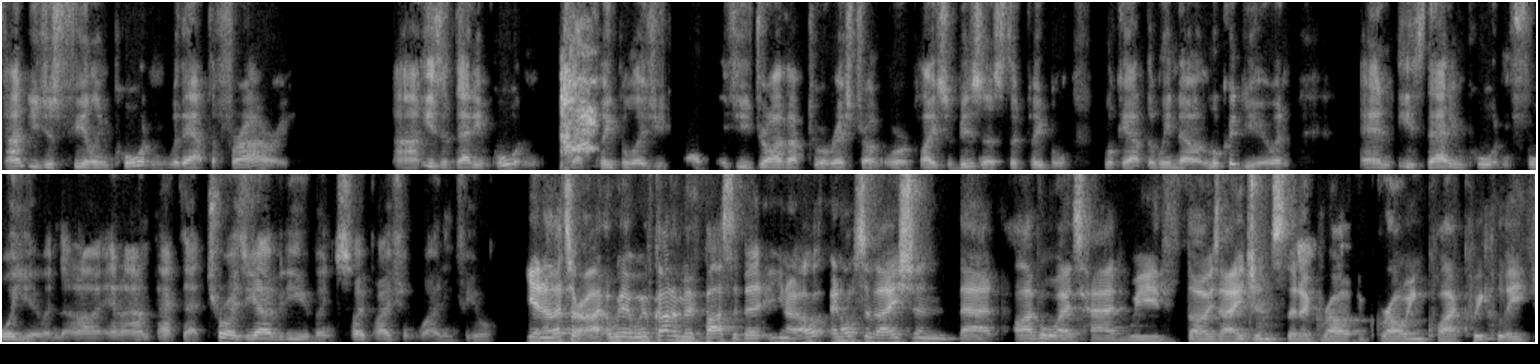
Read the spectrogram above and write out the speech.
can't you just feel important without the Ferrari? Uh, is it that important that people, as you if you drive up to a restaurant or a place of business, that people look out the window and look at you, and and is that important for you? And uh, and I unpack that. Troy, over to you? Been so patient waiting for you. Yeah, no, that's all right. we have kind of moved past it, but you know, an observation that I've always had with those agents that are grow, growing quite quickly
